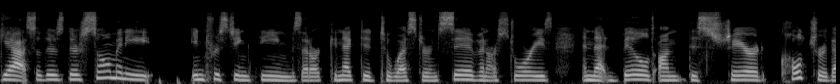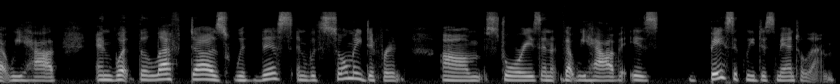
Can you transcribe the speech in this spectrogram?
Yeah. So there's there's so many interesting themes that are connected to western civ and our stories and that build on this shared culture that we have and what the left does with this and with so many different um, stories and that we have is basically dismantle them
